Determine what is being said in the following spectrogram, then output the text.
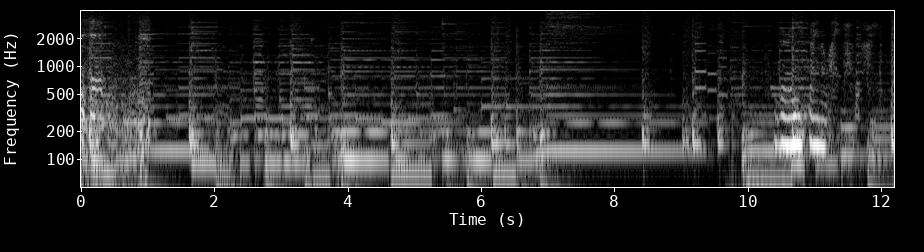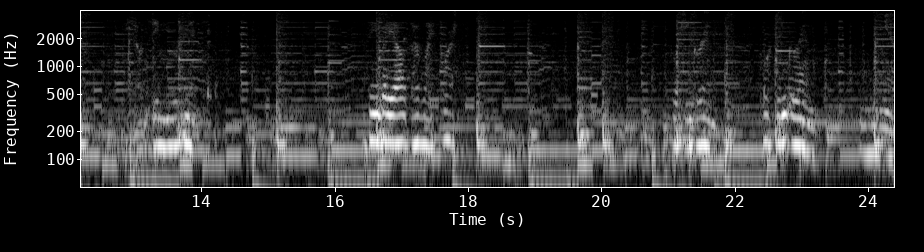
Is there any sign of life outside? I don't see movement. Anybody else have life force? It's looking grim. It's looking grim. No.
